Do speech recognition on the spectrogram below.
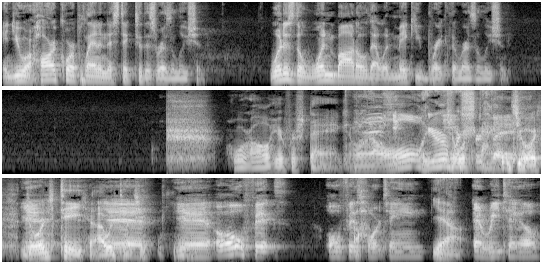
and you are hardcore planning to stick to this resolution. What is the one bottle that would make you break the resolution? We're all here for Stagg. We're all here George Stagg. George Yeah. George T. I would yeah, touch it. Yeah, old Fitz, old Fitz 14 Yeah, at retail.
